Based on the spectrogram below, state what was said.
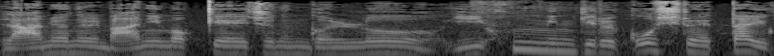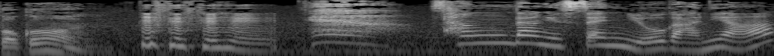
라면을 많이 먹게 해주는 걸로 이 홍민기를 꼬시려 했다 이거군. 상당히 센 욕 아니야?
